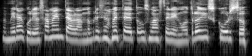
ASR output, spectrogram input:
Pues mira, curiosamente, hablando precisamente de Toastmaster en otro discurso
